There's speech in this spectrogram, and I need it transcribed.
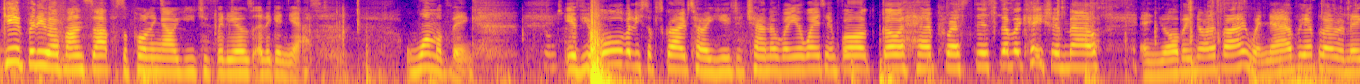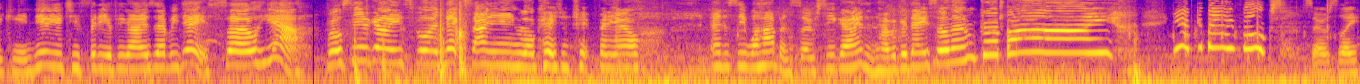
give video a thumbs up for supporting our YouTube videos. And again, yes, one more thing. If you're already subscribed to our YouTube channel, what you're waiting for, go ahead, press this notification bell, and you'll be notified whenever we upload. We're making a new YouTube video for you guys every day. So, yeah, we'll see you guys for the next signing location trip video, and to see what happens. So, see you guys, and have a good day. So then, goodbye! Yep, goodbye, folks! Seriously.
